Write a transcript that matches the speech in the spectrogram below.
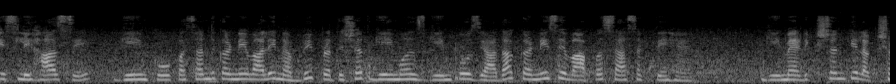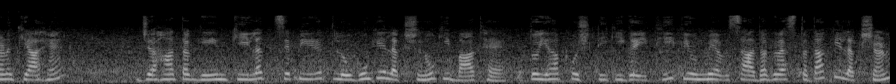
इस लिहाज से गेम को पसंद करने वाले 90 प्रतिशत गेमर्स गेम को ज़्यादा करने से वापस आ सकते हैं गेम एडिक्शन के लक्षण क्या हैं? जहाँ तक गेम की लत से पीड़ित लोगों के लक्षणों की बात है तो यह पुष्टि की गई थी कि उनमें अवसादग्रस्तता के लक्षण,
